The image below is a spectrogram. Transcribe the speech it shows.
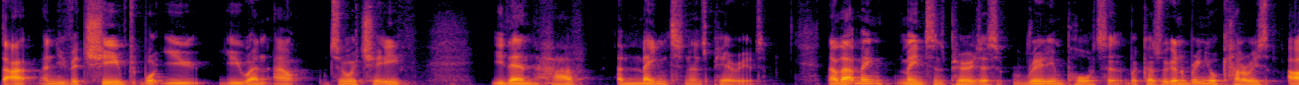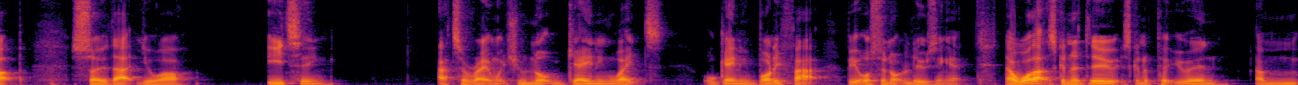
that and you've achieved what you, you went out to achieve, you then have a maintenance period. Now, that main, maintenance period is really important because we're going to bring your calories up so that you are eating at a rate in which you're not gaining weight or gaining body fat, but you're also not losing it. Now, what that's going to do is going to put you in a,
